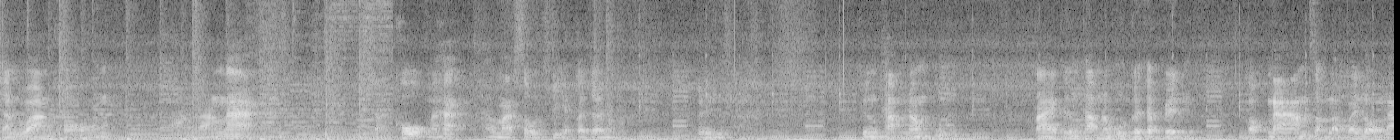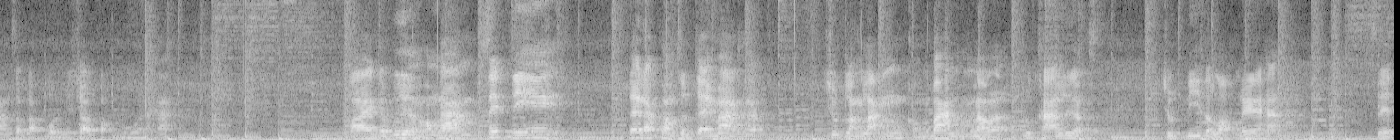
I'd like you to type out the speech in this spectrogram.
ชั้นวางของอ่างล้างหน้าชักโคกนะฮะเอามาโซนเปียกก็จะเป็น เครื่องทำน้ำอุ่น ใต้เครื่องทำน้ำอุ่นก็จะเป็นก๊อกน้ำสำหรับไว้รองน้ำสำหรับคนที่ชอบกอกบัวนะฮะลายกระเบื้องห้องน้ำเซตนี้ได้รับความสนใจมากครับ ชุดหลังๆของบ้านของเราลูกค้าเลือกชุดนี้ตลอดเลยนะฮะเซต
